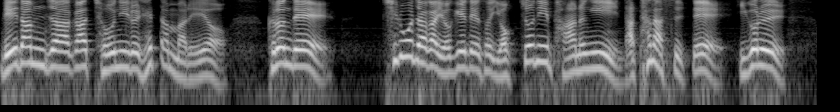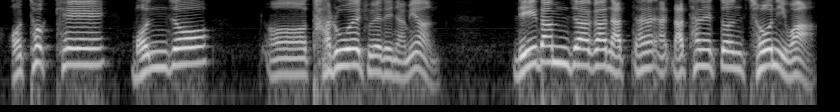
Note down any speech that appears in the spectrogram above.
내담자가 전이를 했단 말이에요. 그런데 치료자가 여기에 대해서 역전이 반응이 나타났을 때 이거를 어떻게 먼저 어, 다루어 줘야 되냐면 내담자가 나타, 나타냈던 전이와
